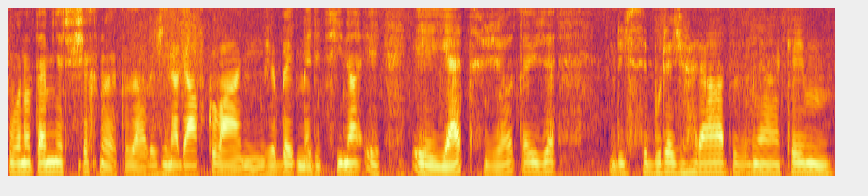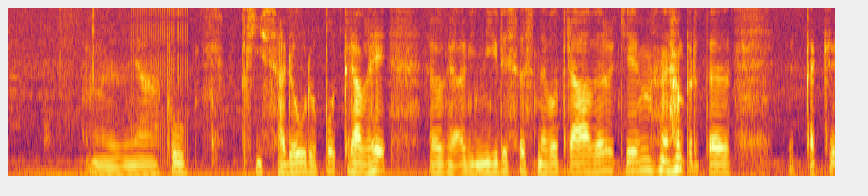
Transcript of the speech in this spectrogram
ono téměř všechno jako záleží na dávkování. Může být medicína i, i jed, že jo? takže když si budeš hrát s nějakým s nějakou přísadou do potravy a nikdy ses neotrávil tím, protože tak e,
